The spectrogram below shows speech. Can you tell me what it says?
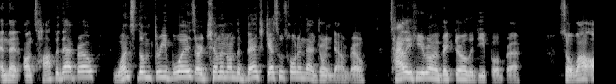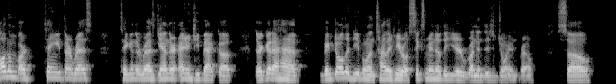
And then on top of that, bro, once them three boys are chilling on the bench, guess who's holding that joint down, bro? Tyler Herro and Victor Oladipo, bro. So while all of them are taking their rest, taking their rest, getting their energy back up, they're gonna have Victor Oladipo and Tyler Herro, six man of the year, running this joint, bro. So,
